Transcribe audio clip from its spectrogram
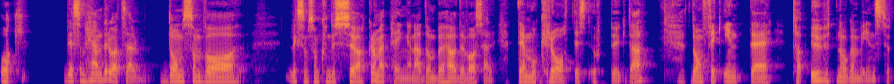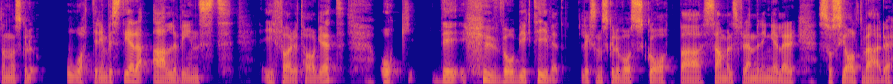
Och det som hände då att så här, de som var liksom som kunde söka de här pengarna, de behövde vara så här demokratiskt uppbyggda. De fick inte ta ut någon vinst, utan de skulle återinvestera all vinst i företaget. Och det huvudobjektivet liksom skulle vara att skapa samhällsförändring eller socialt värde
